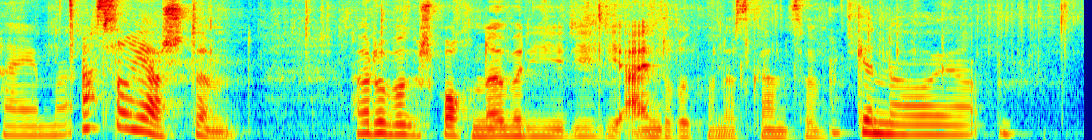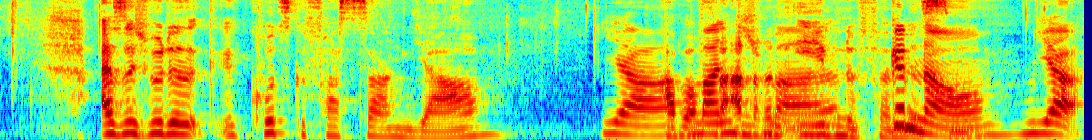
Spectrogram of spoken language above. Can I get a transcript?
Heimat? Ach so, ja, stimmt. Haben wir darüber gesprochen, ne? über die, die, die Eindrücke und das Ganze. Genau, ja. Also ich würde kurz gefasst sagen, ja. Ja, Aber auf einer anderen Ebene vermissen. Genau, ja.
